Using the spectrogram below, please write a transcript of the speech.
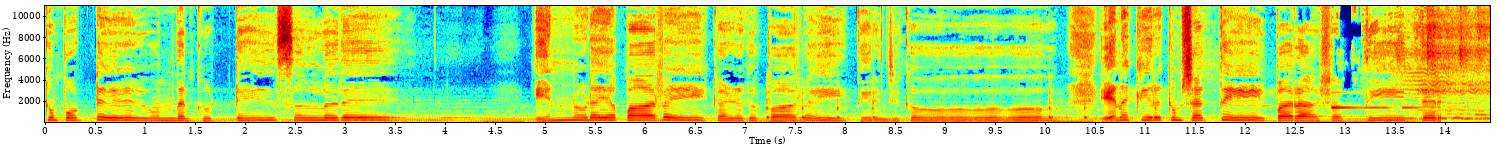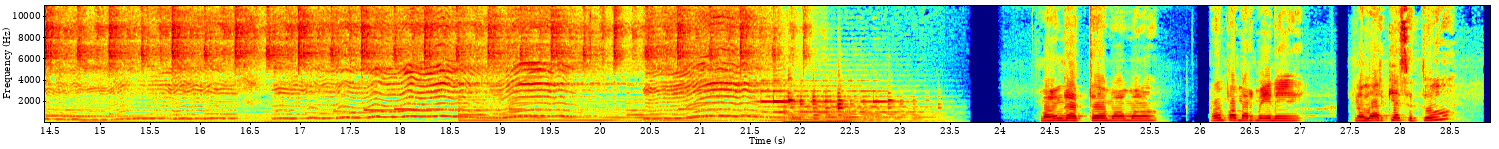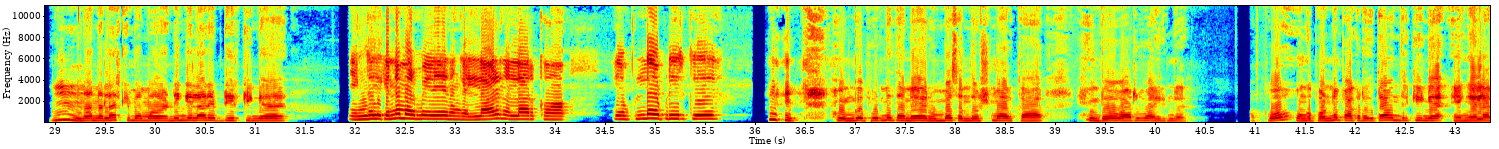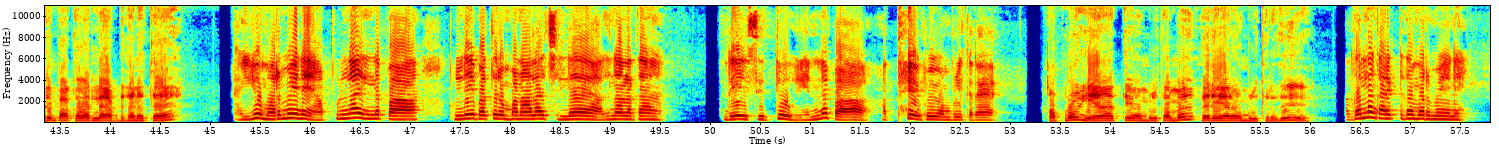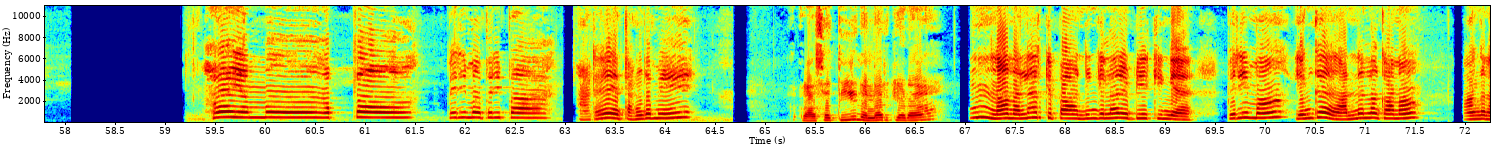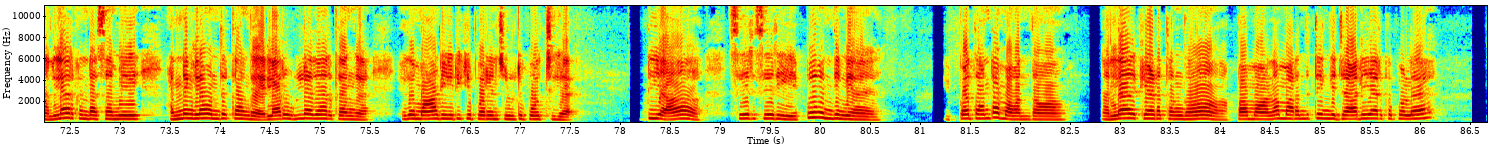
உள்ளிருக்கும் பொட்டு உந்தன் குட்டே சொல்லுதே. என்னுடைய பார்வை கழுகு பார்வை தெரிஞ்சுக்கோ. எனக்கு இருக்கும் சக்தி பராசக்தி தெரி வாங்க அத்தை மாமா. ஆப்பா மர்மேனே. நல்லா இருக்கியா சித்து? ம் நான் நல்லா இருக்கேன் மாமா. நீங்க எல்லாரும் எப்படி இருக்கீங்க? எங்களுக்கு என்ன மருமையே நாங்கள் எல்லாரும் நல்லா இருக்கோம். என் பிள்ளை எப்படி இருக்கு? உங்க பொண்ணு தானே ரொம்ப சந்தோஷமா இருக்கா? இதோ வருவா இருங்க. அப்போ உங்க பொண்ணை பார்க்கறதுக்கு தான் வந்திருக்கீங்க. எங்க எல்லாரும் பார்க்க வரல. அப்படிதானே அத்தை? ஐயோ மருமையனே அப்படிலாம் இல்லைப்பா. பிள்ளைய பார்த்து ரொம்ப நாளாச்சுல்ல. அதனால தான் டேய் சித்து என்னப்பா? அத்தையை போய் வம்பிழுக்கிற? அப்புறம் என் அத்தையை வம்பளுக்காம வேற யாரும் வம்பளுக்கிறது அதெல்லாம் கரெக்டு தான் மருமையனே ஹாய் அம்மா அப்பா பெரியம்மா பெரியப்பா. அட தங்கமே. ராசாத்தி நல்லா இருக்கியாடா? ம் நான் நல்லா இருக்கேன்ப்பா. நீங்க எல்லாரும் எப்படி இருக்கீங்க? பெரியம்மா எங்க? அண்ணன்லாம் காணோம் நாங்க நல்லா இருக்கோம்டா சாமி. அண்ணங்களாம் வந்திருக்காங்க. எல்லாரும் உள்ளதான் இருக்காங்க. ஏதோ மாடி இடிக்க போறேன்னு சொல்லிட்டு போச்சுங்க. அப்படியா? சரி சரி. எப்போ வந்தீங்க. இப்போ தாண்டாம்மா வந்தோம். நல்லா இருக்கியாட தங்கம்? அப்பா அம்மாலாம் மறந்துட்டு இங்க ஜாலியா இருக்க போல.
